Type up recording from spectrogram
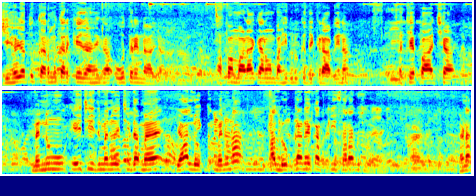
ਜਿਹੋ ਜਿਹਾ ਤੂੰ ਕਰਮ ਕਰਕੇ ਜਾਏਗਾ ਉਹ ਤੇਰੇ ਨਾਲ ਜਾਣਾ। ਆਪਾਂ ਮਾੜਾ ਕਰਮ ਵਾਹਿਗੁਰੂ ਕਿਤੇ ਕਰਾਵੇ ਨਾ। ਸੱਚੇ ਪਾਤਸ਼ਾਹ ਮੈਨੂੰ ਇਹ ਚੀਜ਼ ਮੈਨੂੰ ਇਹ ਚੀਜ਼ ਦਾ ਮੈਂ ਯਾ ਲੋਕ ਮੈਨੂੰ ਨਾ ਆ ਲੋਕਾਂ ਦੇ ਕਰਕੇ ਹੀ ਸਾਰਾ ਕੁਝ ਹੋਇਆ। ਹੈਨਾ?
